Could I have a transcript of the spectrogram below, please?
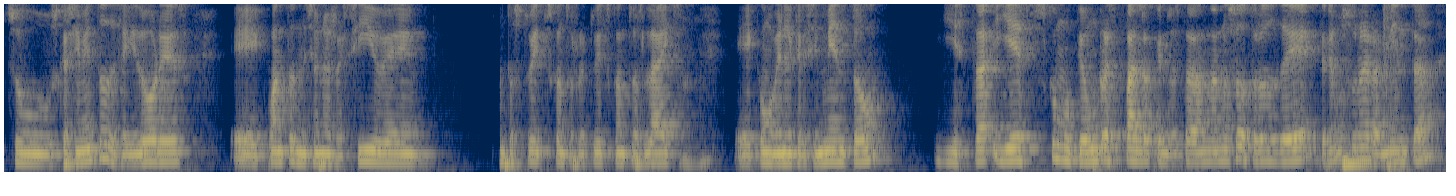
sus crecimientos de seguidores, eh, cuántas menciones recibe, cuántos tweets, cuántos retweets, cuántos likes, eh, cómo viene el crecimiento y, está, y es como que un respaldo que nos está dando a nosotros de, tenemos una herramienta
